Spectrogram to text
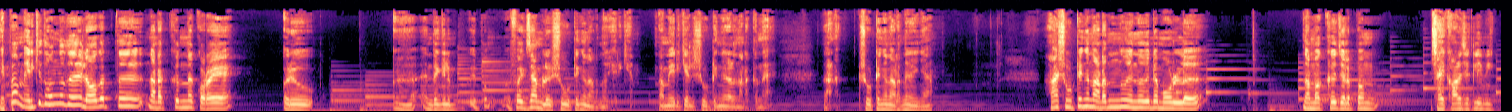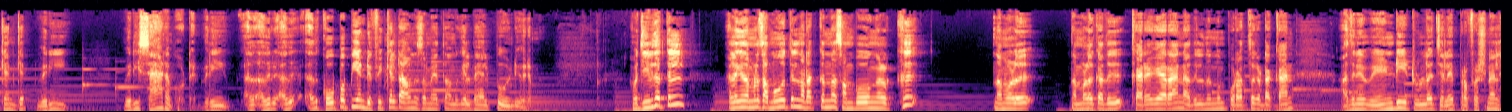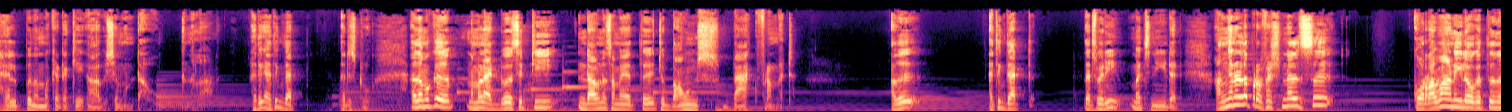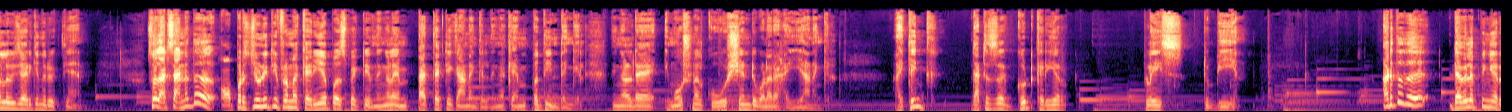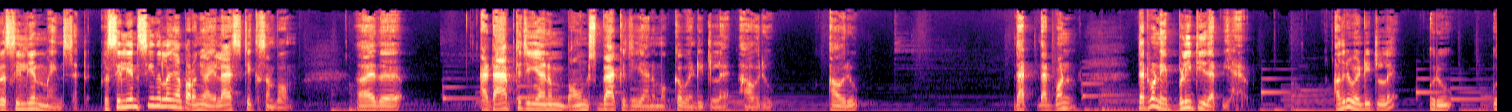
ഇപ്പം എനിക്ക് തോന്നുന്നത് ലോകത്ത് നടക്കുന്ന കുറേ ഒരു എന്തെങ്കിലും ഇപ്പം ഫോർ എക്സാമ്പിൾ ഷൂട്ടിംഗ് നടന്നു വിചാരിക്കാം. അമേരിക്കയിൽ ഷൂട്ടിങ്ങുകൾ നടക്കുന്ന ഇതാണ്. ഷൂട്ടിംഗ് നടന്നു കഴിഞ്ഞാൽ ആ ഷൂട്ടിംഗ് നടന്നു എന്നതിന്റെ മുകളിൽ നമുക്ക് ചിലപ്പം psychologically we can get very very sad about it very അത് അത് അത് കോപ്പപ്പ് ചെയ്യാൻ ഡിഫിക്കൽട്ട് ആവുന്ന സമയത്ത് നമുക്ക് ചിലപ്പോൾ ഹെൽപ്പ് വേണ്ടി വരും. അപ്പോൾ ജീവിതത്തിൽ അല്ലെങ്കിൽ നമ്മുടെ സമൂഹത്തിൽ നടക്കുന്ന സംഭവങ്ങൾക്ക് നമ്മൾ നമ്മൾക്കത് കരകയറാൻ അതിൽ നിന്നും പുറത്ത് കിടക്കാൻ അതിന് വേണ്ടിയിട്ടുള്ള ചില പ്രൊഫഷണൽ ഹെൽപ്പ് നമുക്കിടയ്ക്ക് ആവശ്യമുണ്ടാവും എന്നുള്ളതാണ്. I think I think that that is true അത് നമുക്ക് നമ്മൾ അഡ്വേഴ്സിറ്റി ഉണ്ടാവുന്ന സമയത്ത് to bounce back from it അത് I think that that's very much needed അങ്ങനെയുള്ള പ്രൊഫഷണൽസ് കുറവാണ് ഈ ലോകത്ത് എന്നുള്ളത് വിചാരിക്കുന്ന ഒരു വ്യക്തി ഞാൻ. So that's another opportunity from a career perspective നിങ്ങൾ എംപാത്തറ്റിക് ആണെങ്കിൽ നിങ്ങൾക്ക് എംപത്തി ഉണ്ടെങ്കിൽ നിങ്ങളുടെ ഇമോഷണൽ കോഷ്യന്റ് വളരെ ഹൈ ആണെങ്കിൽ I think that is a good career place to be in അടുത്തത് developing a resilient mindset resiliency എന്നുള്ള ഞാൻ പറഞ്ഞു എലാസ്റ്റിക് സംഭവം. അതായത് അഡാപ്റ്റ് ചെയ്യാനും ബൗൺസ് ബാക്ക് ചെയ്യാനും ഒക്കെ വേണ്ടിയിട്ടുള്ള ആ ഒരു ആ ഒരു that that one that one ability that we have അതിനു വേണ്ടിയിട്ടുള്ള ഒരു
